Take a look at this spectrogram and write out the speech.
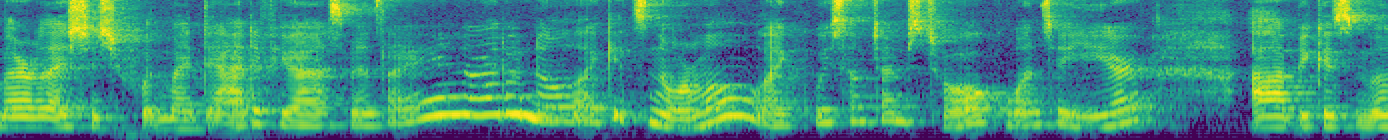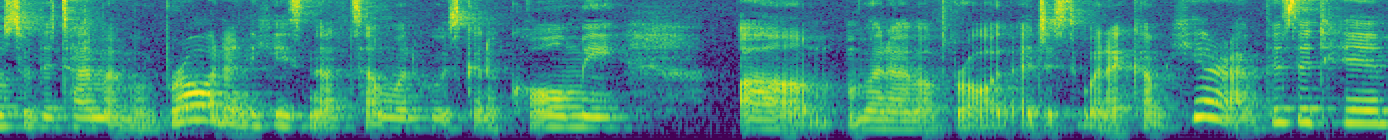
My relationship with my dad, if you ask me, it's like eh, I don't know, like it's normal. Like we sometimes talk once a year, uh, because most of the time I'm abroad, and he's not someone who's gonna call me um, when I'm abroad. I just when I come here, I visit him,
